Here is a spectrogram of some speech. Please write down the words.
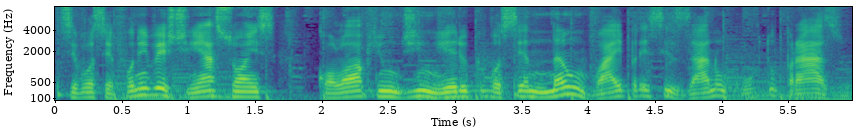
se você for investir em ações, coloque um dinheiro que você não vai precisar no curto prazo.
